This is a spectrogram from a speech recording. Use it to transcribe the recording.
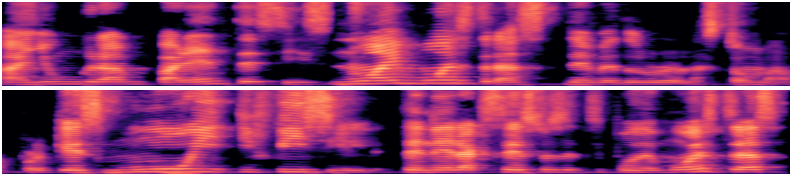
hay un gran paréntesis. No hay muestras de meduloblastoma porque es muy difícil tener acceso a ese tipo de muestras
